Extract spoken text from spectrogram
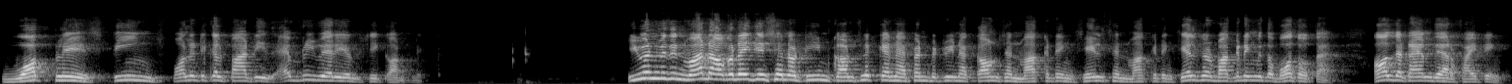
workplace, teams, political parties, everywhere you'll see conflict. Even within one organization or team, conflict can happen between accounts and marketing, sales and marketing. Sales or marketing with the both hota hai. All the time they are fighting.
